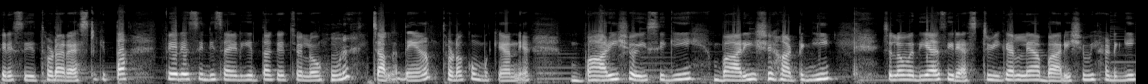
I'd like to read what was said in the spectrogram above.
ਫਿਰ ਅਸੀਂ ਥੋੜਾ ਰੈਸਟ ਕੀਤਾ। ਫਿਰ ਅਸੀਂ ਡਿਸਾਈਡ ਕੀਤਾ ਕਿ ਚਲੋ ਹੁਣ ਚੱਲਦੇ ਆਂ ਥੋੜਾ ਘੁੰਮ ਕੇ ਆਨੇ ਆ ਬਾਰਿਸ਼ ਹੋਈ ਸੀਗੀ, ਬਾਰਿਸ਼ ਹਟ ਗਈ। ਚਲੋ ਵਧੀਆ, ਅਸੀਂ ਰੈਸਟ ਵੀ ਕਰ ਲਿਆ, ਬਾਰਿਸ਼ ਵੀ ਹਟ ਗਈ।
